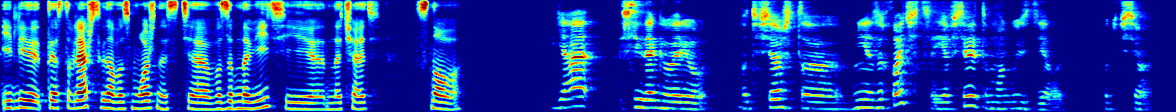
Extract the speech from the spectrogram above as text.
или ты оставляешь всегда возможность э, возобновить и начать снова? Я всегда говорю, вот все, что мне захочется, я все это могу сделать. Вот все.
